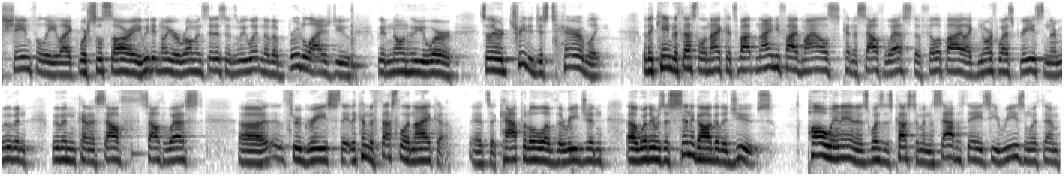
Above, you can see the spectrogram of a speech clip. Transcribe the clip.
shamefully, like, we're so sorry. We didn't know you were Roman citizens. We wouldn't have brutalized you if we had known who you were. So they were treated just terribly. But they came to Thessalonica. It's about 95 miles kind of southwest of Philippi, like northwest Greece, and they're moving, moving kind of south, southwest uh, through Greece. They, they come to Thessalonica. It's a capital of the region uh, where there was a synagogue of the Jews. Paul went in, as was his custom, in the Sabbath days he reasoned with them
